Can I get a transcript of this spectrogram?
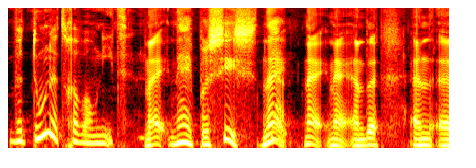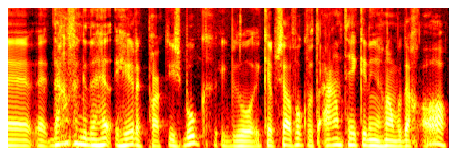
we doen het gewoon niet. Nee, nee, precies. Nee, Ja. nee, nee. En, de, en eh, daarom vind ik het een heel heerlijk praktisch boek. Ik bedoel, ik heb zelf ook wat aantekeningen genomen. Ik dacht, oh,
